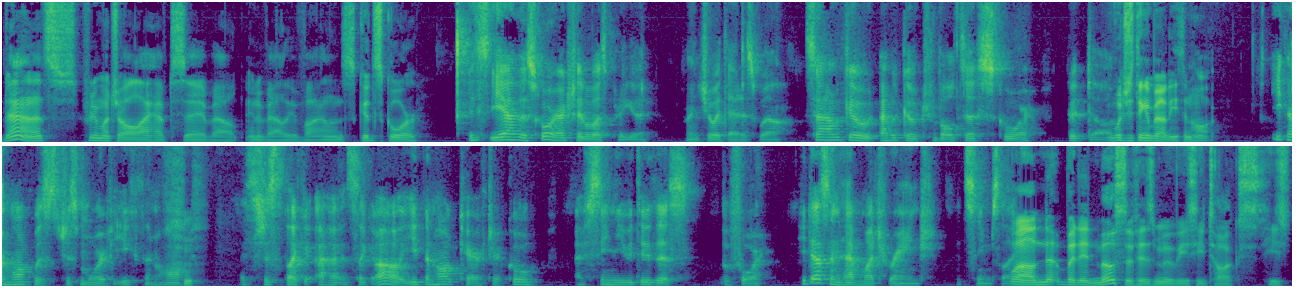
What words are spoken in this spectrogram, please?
yeah, that's pretty much all I have to say about In a Valley of Violence. Good score. It's, yeah, the score actually was pretty good. I enjoyed that as well. So I would go. I would go Travolta score. Good dog. What'd you think about Ethan Hawke? Ethan Hawke was just more of Ethan Hawke. it's just like uh, it's like oh Ethan Hawke character, cool. I've seen you do this before. He doesn't have much range. It seems like. Well, no, but in most of his movies, he talks. He's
